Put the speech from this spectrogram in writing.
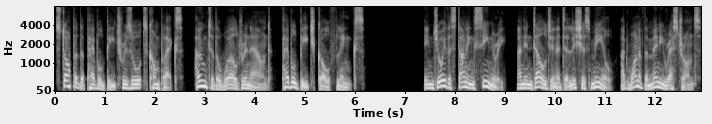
stop at the Pebble Beach Resorts Complex, home to the world-renowned Pebble Beach Golf Links. Enjoy the stunning scenery and indulge in a delicious meal at one of the many restaurants,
